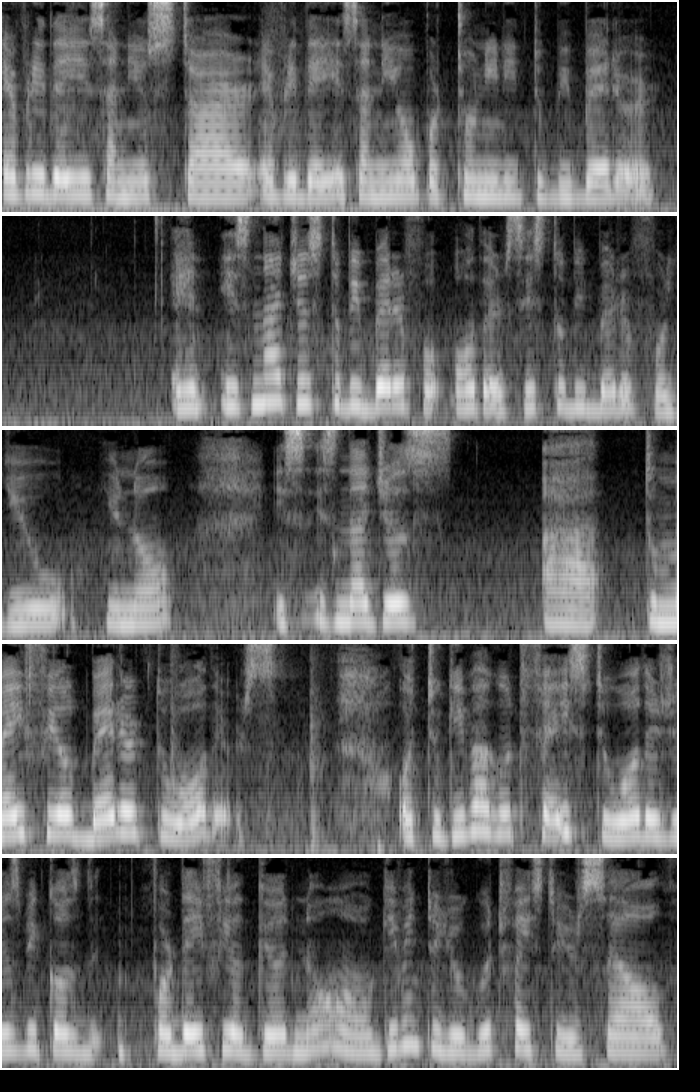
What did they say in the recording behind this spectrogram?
every day is a new start every day is a new opportunity to be better. And it's not just to be better for others. It's to be better for you you know? It's, it's not just uh, to make feel better to others or to give a good face to others just because for they feel good. No giving to your good face to yourself.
